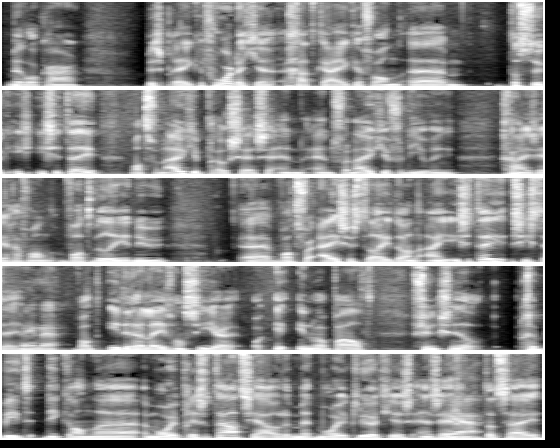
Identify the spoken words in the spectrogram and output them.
met elkaar bespreken voordat je gaat kijken van ehm, dat stuk ICT. Want vanuit je processen en, en vanuit je vernieuwing ga je zeggen van wat wil je nu, eh, wat voor eisen stel je dan aan je ICT-systeem? prima. Want iedere leverancier in een bepaald functioneel gebied... die kan eh, een mooie presentatie houden met mooie kleurtjes... en zeggen Ja. dat zij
